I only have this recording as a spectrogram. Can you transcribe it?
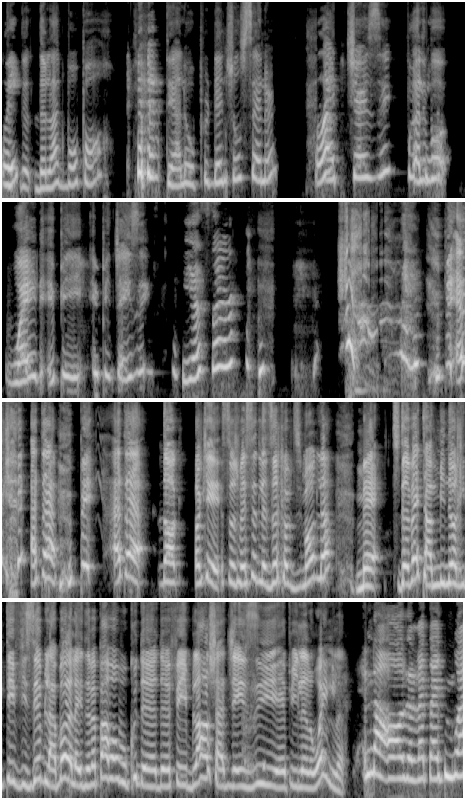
Oui. De, de Lac Beauport? t'es allé au Prudential Center ouais. à Jersey pour aller voir Wayne et puis, et puis Jay-Z? Yes, sir. puis, attends, puis, attends, donc, ok, ça, je vais essayer de le dire comme du monde, là, mais tu devais être en minorité visible là-bas, là. Il devait pas avoir beaucoup de, de filles blanches à Jay-Z et puis Lil Wayne, là. Non, on devait être moi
